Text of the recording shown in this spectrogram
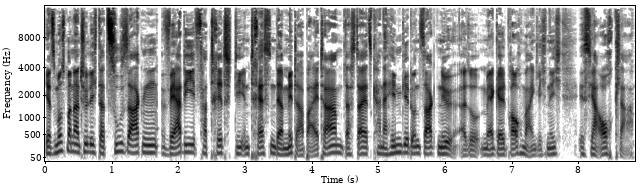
Jetzt muss man natürlich dazu sagen, Verdi vertritt die Interessen der Mitarbeiter. Dass da jetzt keiner hingeht und sagt, nö, also mehr Geld brauchen wir eigentlich nicht, ist ja auch klar.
